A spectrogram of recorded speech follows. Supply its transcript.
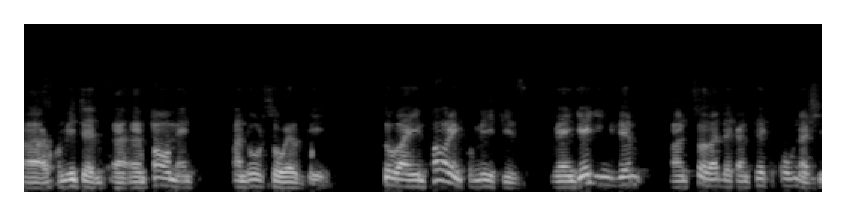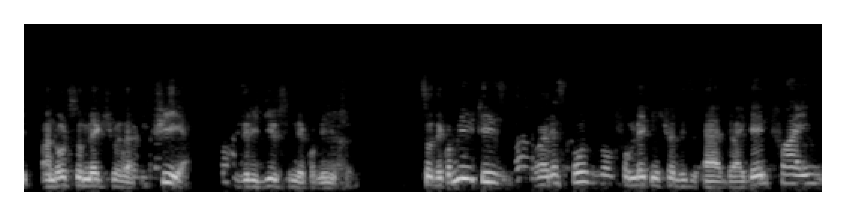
uh, community uh, empowerment and also well-being. So by empowering communities, we're engaging them and so that they can take ownership and also make sure that fear is reduced in the community. So the communities were responsible for making sure this, uh, they're identifying,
